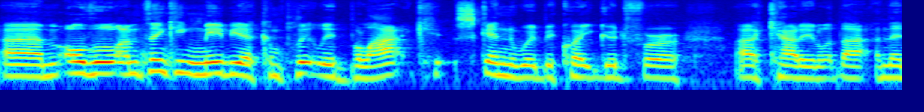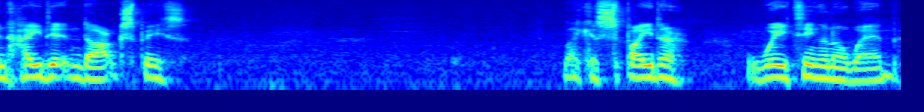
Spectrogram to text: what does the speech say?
Um, although I'm thinking maybe a completely black skin would be quite good for a carrier like that, and then hide it in dark space, like a spider waiting on a web.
